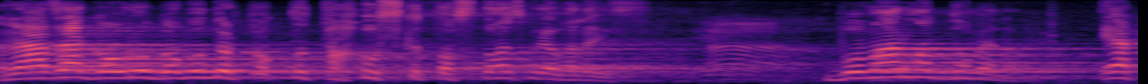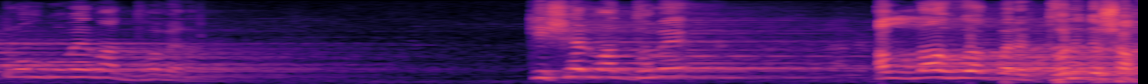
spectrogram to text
রাজা গৌর গোবিন্দর তক্ত তাহুসকে তস্তমাস করে ফেলাইছে। বোমার মাধ্যমে না, অ্যাটম বোমের মাধ্যমে না। কিসের মাধ্যমে? আল্লাহু আকবরের ধ্বনিত সব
